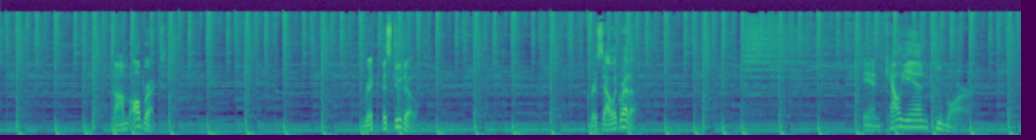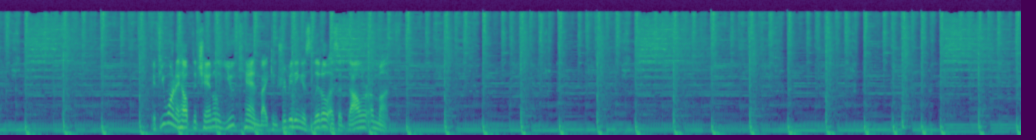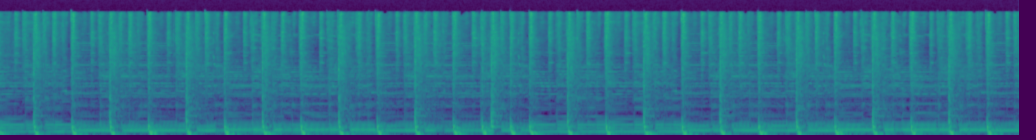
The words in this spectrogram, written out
Tom Albrecht, Rick Vestudo, Chris Allegretta, and Kalyan Kumar. If you want to help the channel, you can by contributing as little as a dollar a month.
